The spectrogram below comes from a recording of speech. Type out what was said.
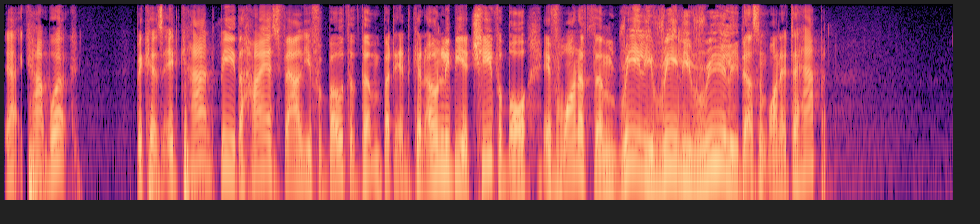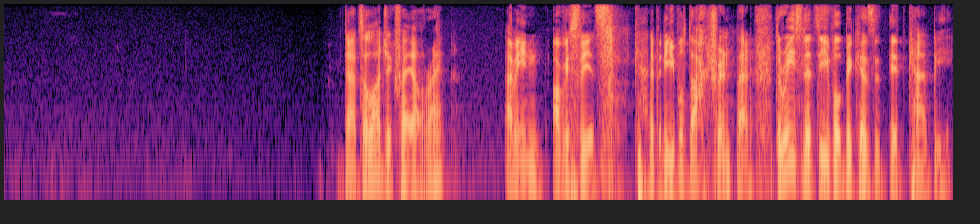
Yeah, it can't work. Because it can't be the highest value for both of them, but it can only be achievable if one of them really, really, really doesn't want it to happen. That's a logic fail, right? I mean, obviously it's kind of an evil doctrine, but the reason it's evil because it, it can't be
